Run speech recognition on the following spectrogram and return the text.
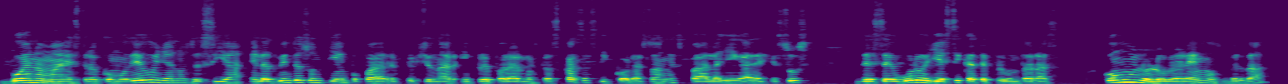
Bueno, maestra, como Diego ya nos decía, el Adviento es un tiempo para reflexionar y preparar nuestras casas y corazones para la llegada de Jesús. De seguro, Jessica, te preguntarás, ¿cómo lo lograremos, verdad?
